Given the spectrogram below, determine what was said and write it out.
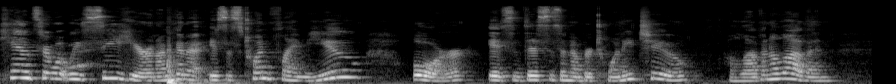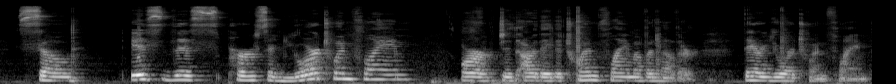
Cancer, what we see here, and I'm going to, is this twin flame you or is this is a number 22, 11, 11. So, is this person your twin flame or are they the twin flame of another? they're your twin flame.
